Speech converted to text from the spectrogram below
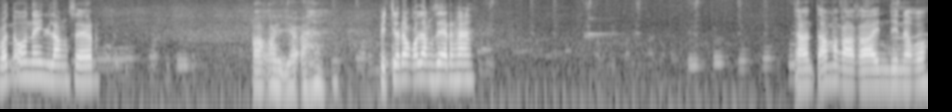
109 lang sir. Kakaya. Picturean ko lang sir ha? Tama tama. Kakain din ako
